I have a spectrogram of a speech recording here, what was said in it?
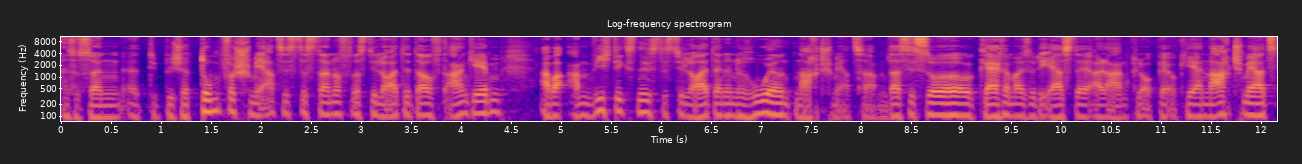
Also so ein äh, typischer dumpfer Schmerz ist das dann oft, was die Leute da oft angeben. Aber am wichtigsten ist, dass die Leute einen Ruhe- und Nachtschmerz haben. Das ist so gleich einmal so die erste Alarmglocke. Okay, ein Nachtschmerz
